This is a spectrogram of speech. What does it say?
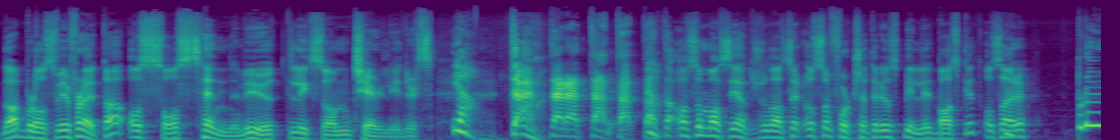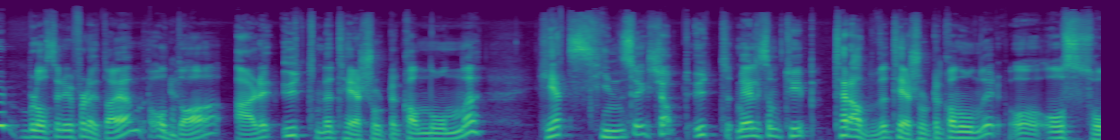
Da blåser vi fløyta, og så sender vi ut liksom cheerleaders. Ja. Da, da, da, og så masse jenter som danser, og så fortsetter de å spille litt basket, og så er det blåser i fløyta igjen, og da er det ut med T-skjortekanonene. Helt sinnssykt kjapt ut med liksom typ 30 T-skjortekanoner. Og, og så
